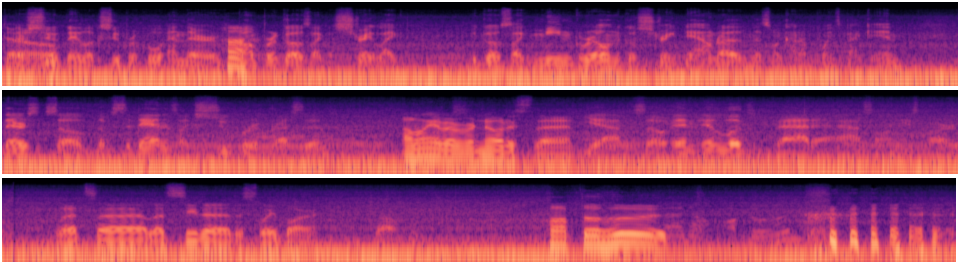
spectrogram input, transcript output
They're su- they look super cool, and their Huh. bumper goes like a straight like it goes like mean grill and it goes straight down rather than this one kind of points back in. There's so the sedan is like super aggressive. I don't think I've ever noticed that. Yeah, so and it looks badass on these cars. Let's uh let's see the the sway bar. So Pop the hood. I know, off the hood.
